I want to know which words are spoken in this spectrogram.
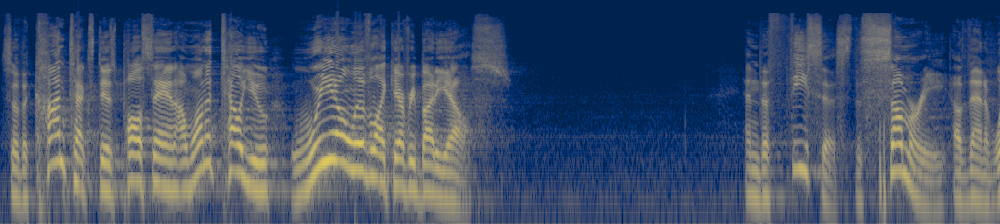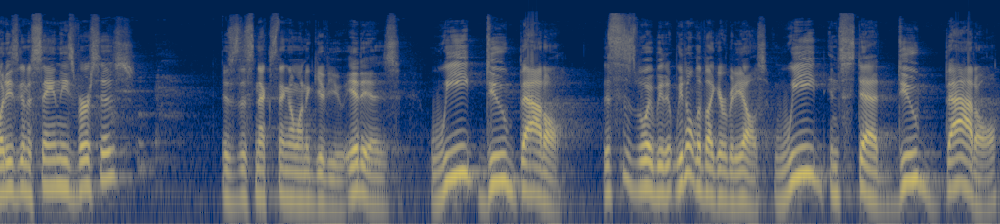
So the context is Paul saying, I want to tell you, we don't live like everybody else. And the thesis, the summary of then of what he's going to say in these verses is this next thing I want to give you. It is, we do battle. This is the way we, we don't live like everybody else. We instead do battle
